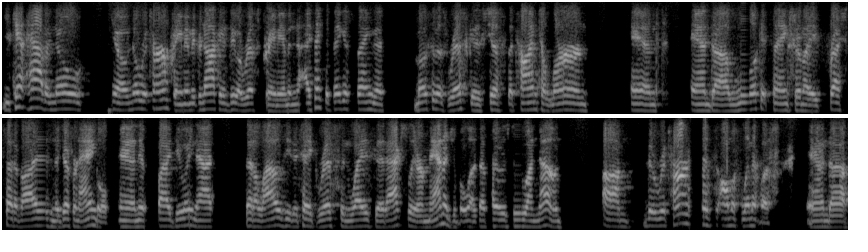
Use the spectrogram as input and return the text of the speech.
you can't have a no you know no return premium if you're not going to do a risk premium. And I think the biggest thing that most of us risk is just the time to learn and and uh, look at things from a fresh set of eyes and a different angle. And if by doing that that allows you to take risks in ways that actually are manageable as opposed to unknown, um, the return is almost limitless. And uh,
